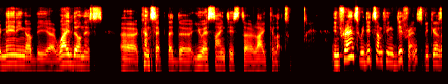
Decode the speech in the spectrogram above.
remaining of the uh, wilderness uh, concept that the US scientists uh, like a lot. In France, we did something different because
